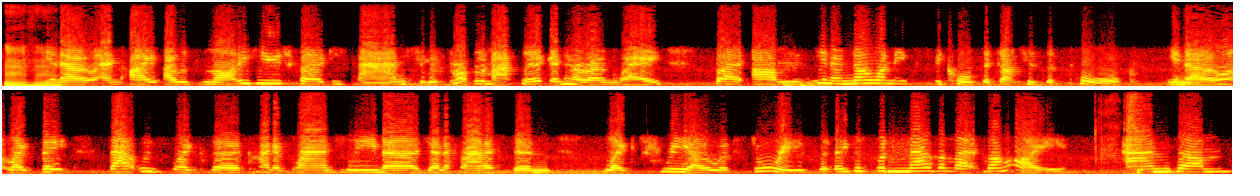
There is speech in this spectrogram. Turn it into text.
Mhm. you know, and I, I was not a huge Fergie fan. She was problematic in her own way. But, um, you know, no one needs to be called the Duchess of Pork, you know? Like, they, that was like the kind of Brangelina, Jennifer Aniston, like, trio of stories that they just would never let die. And, um,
